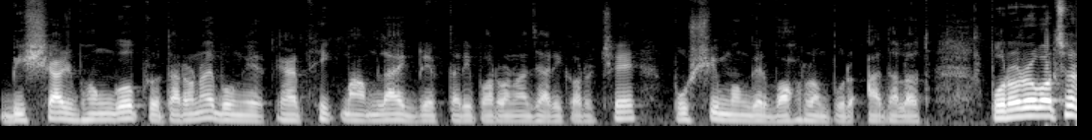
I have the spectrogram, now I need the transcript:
বিশ্বাসভঙ্গ, প্রতারণা এবং একাধিক মামলায় গ্রেফতারি পরোয়ানা জারি করেছে পশ্চিমবঙ্গের বহরমপুর আদালত। পনেরো বছর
